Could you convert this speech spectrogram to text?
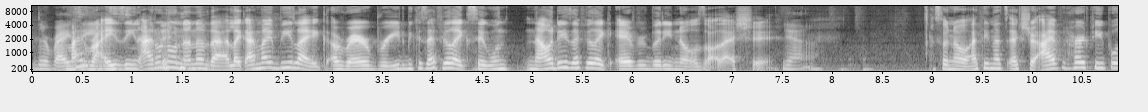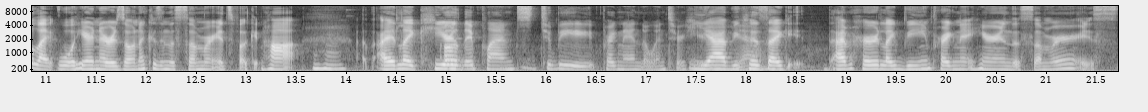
The rising. my rising. I don't know none of that. Like I might be like a rare breed because I feel like según nowadays I feel like everybody knows all that shit. Yeah. So no, I think that's extra. I've heard people like, well, here in Arizona, because in the summer it's fucking hot. Mm-hmm. I like hear, oh, they plan to be pregnant in the winter here. yeah, because like I've heard like being pregnant here in the summer is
